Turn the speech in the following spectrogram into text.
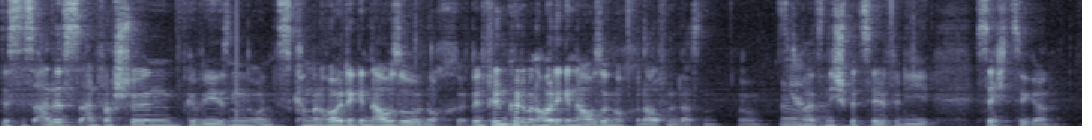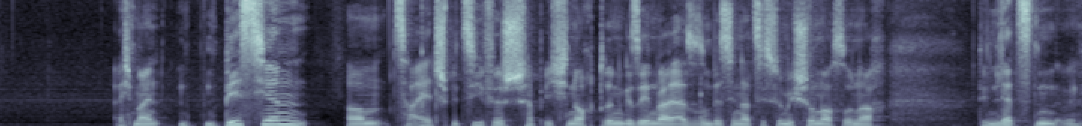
das ist alles einfach schön gewesen und das kann man heute genauso noch, den Film könnte man heute genauso noch laufen lassen. So. Ja. War jetzt nicht speziell für die 60er. Ich meine, ein bisschen ähm, zeitspezifisch habe ich noch drin gesehen, weil also so ein bisschen hat sich für mich schon noch so nach den letzten,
